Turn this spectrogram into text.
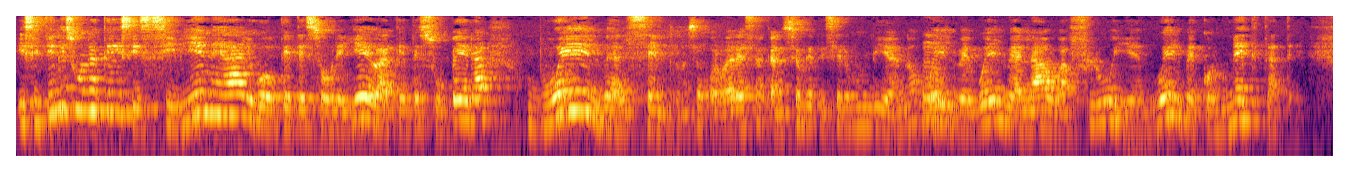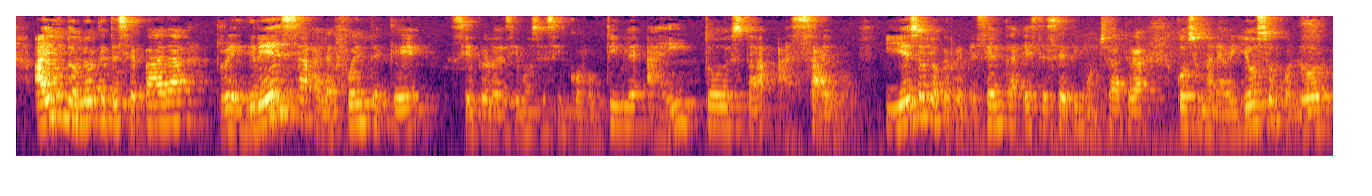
Y si tienes una crisis, si viene algo que te sobrelleva, que te supera, vuelve al centro. Me hace acordar esa canción que te hicieron un día, ¿no? Mm. Vuelve, vuelve al agua, fluye, vuelve, conéctate. Hay un dolor que te separa, regresa a la fuente que, siempre lo decimos, es incorruptible. Ahí todo está a salvo. Y eso es lo que representa este séptimo chakra con su maravilloso color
